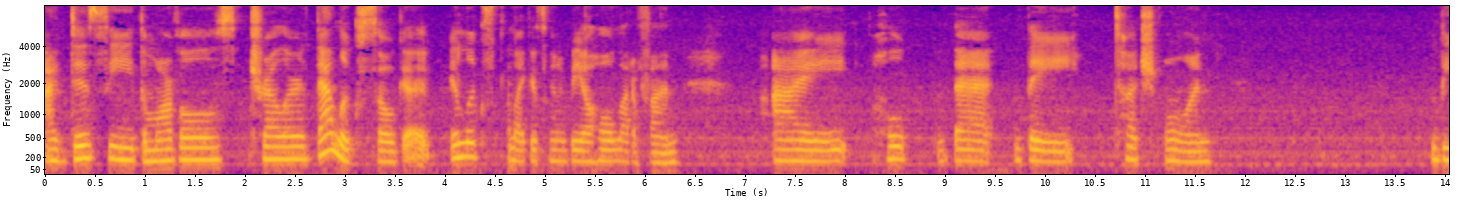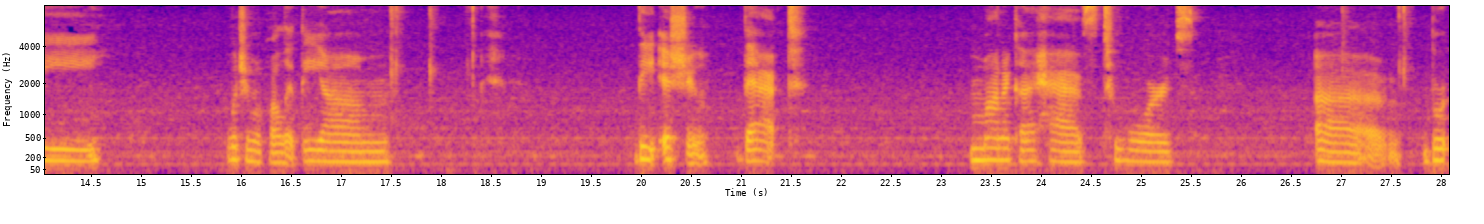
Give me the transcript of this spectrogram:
I did see the Marvels trailer. That looks so good. It looks like it's going to be a whole lot of fun. I hope that they touch on the what you would call it the um the issue that Monica has towards Br-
